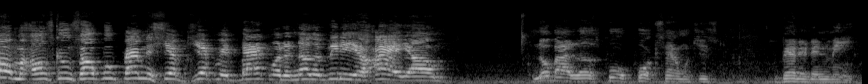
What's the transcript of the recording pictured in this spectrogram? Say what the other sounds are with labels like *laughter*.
Hello, my old school soul food family. Chef Jeffery back with another video. All right, y'all. Nobody loves pulled pork sandwiches better than me.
